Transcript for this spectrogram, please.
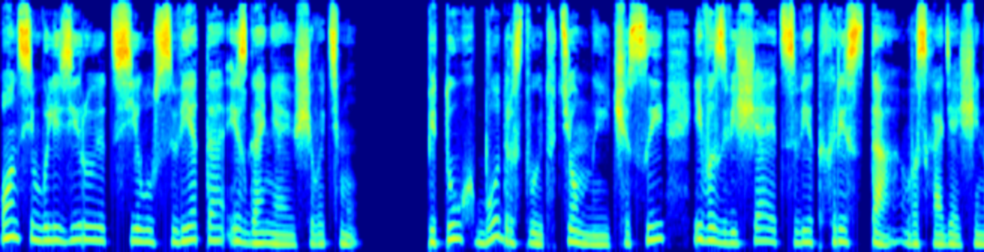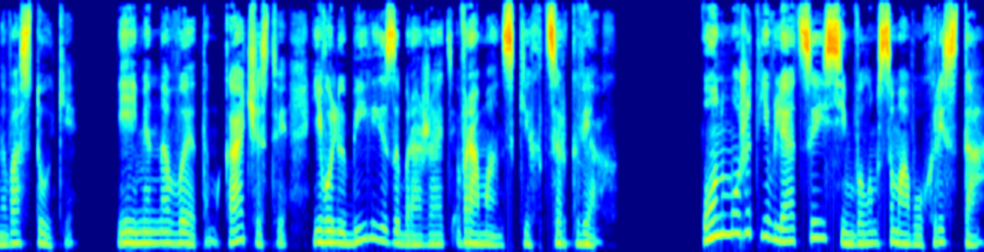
он символизирует силу света, изгоняющего тьму. Петух бодрствует в темные часы и возвещает свет Христа, восходящий на востоке. И именно в этом качестве его любили изображать в романских церквях. Он может являться и символом самого Христа,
